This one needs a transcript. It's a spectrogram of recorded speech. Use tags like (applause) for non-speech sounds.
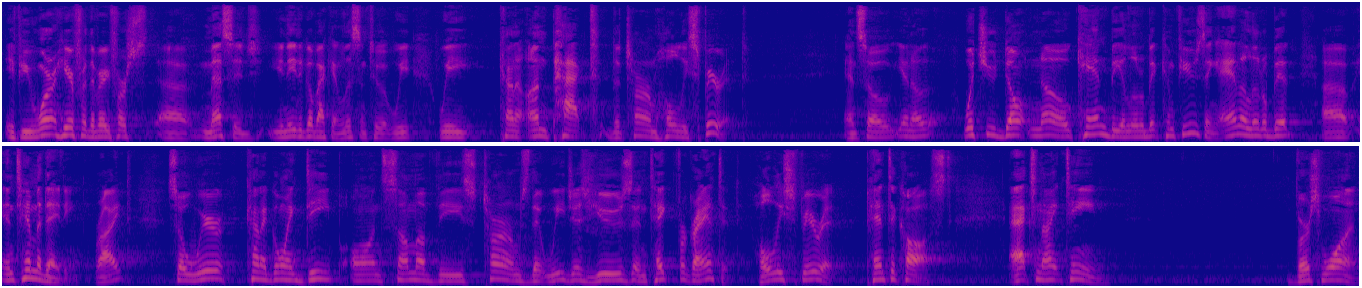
If you weren't here for the very first uh, message, you need to go back and listen to it. We, we kind of unpacked the term Holy Spirit. And so, you know, what you don't know can be a little bit confusing and a little bit uh, intimidating, right? So we're kind of going deep on some of these terms that we just use and take for granted Holy Spirit, Pentecost, Acts 19, verse 1.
